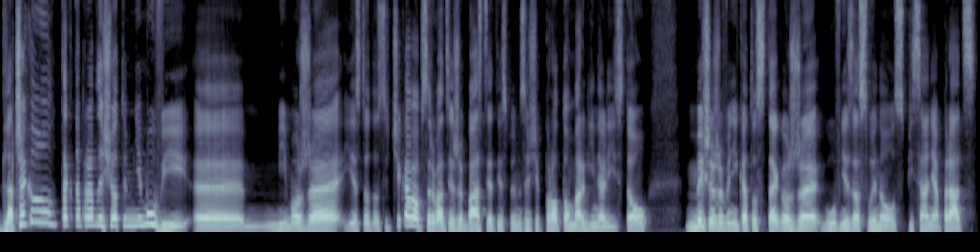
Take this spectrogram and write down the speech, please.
dlaczego tak naprawdę się o tym nie mówi, mimo że jest to dosyć ciekawa obserwacja, że Bastiat jest w pewnym sensie proto-marginalistą. Myślę, że wynika to z tego, że głównie zasłynął z pisania prac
